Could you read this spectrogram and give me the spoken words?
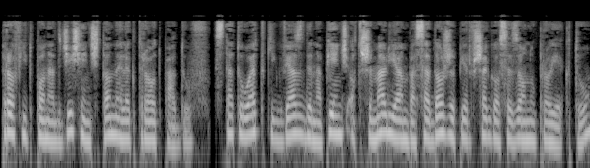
Profit ponad 10 ton elektroodpadów. Statuetki Gwiazdy na 5 otrzymali ambasadorzy pierwszego sezonu projektu,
